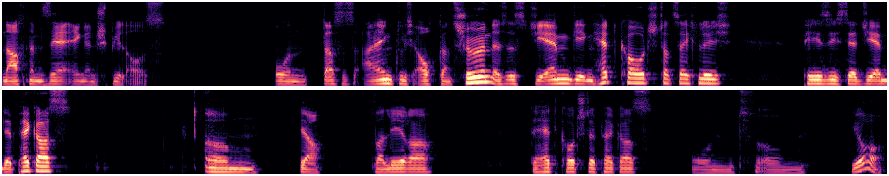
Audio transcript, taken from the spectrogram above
nach einem sehr engen Spiel aus. Und das ist eigentlich auch ganz schön. Es ist GM gegen Head Coach tatsächlich. Pesi ist der GM der Packers. Ähm, ja, Valera, der Head Coach der Packers. Und ähm, ja,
